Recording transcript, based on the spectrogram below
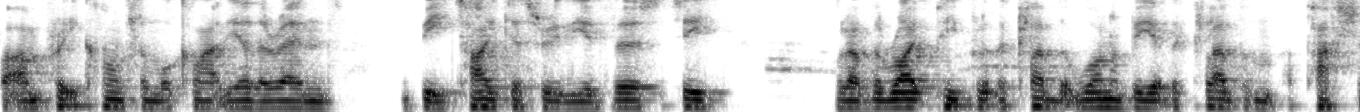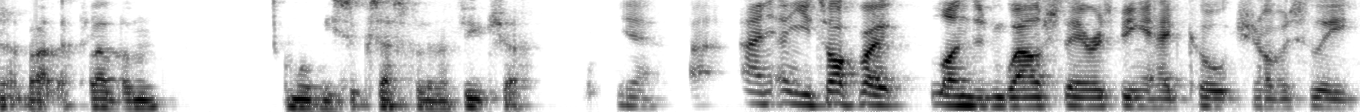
But I'm pretty confident we'll come out the other end, be tighter through the adversity. We'll have the right people at the club that want to be at the club and are passionate about the club, and, and we'll be successful in the future. Yeah, and, and you talk about London Welsh there as being a head coach, and obviously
